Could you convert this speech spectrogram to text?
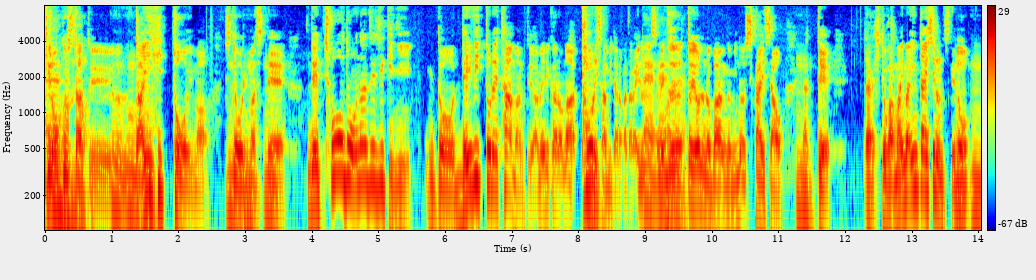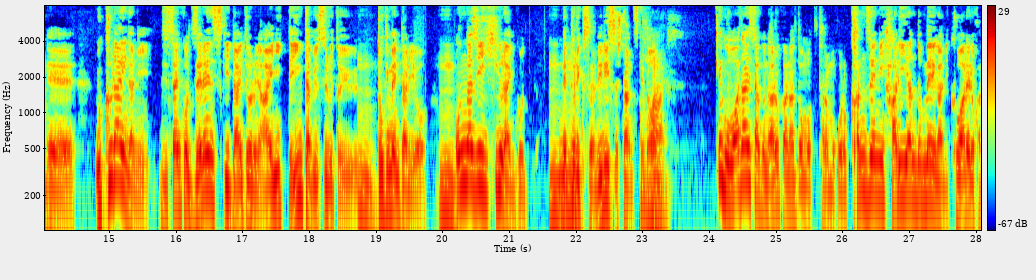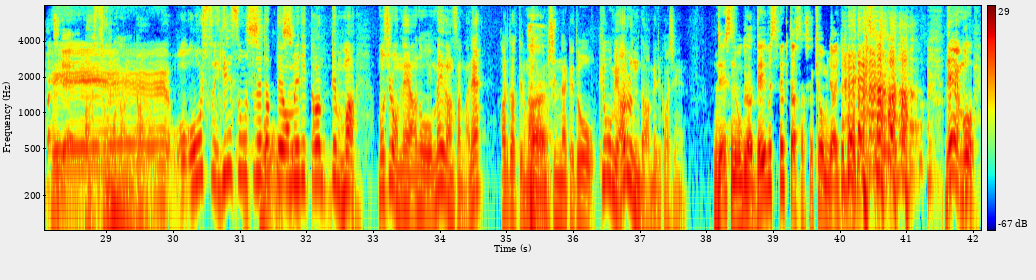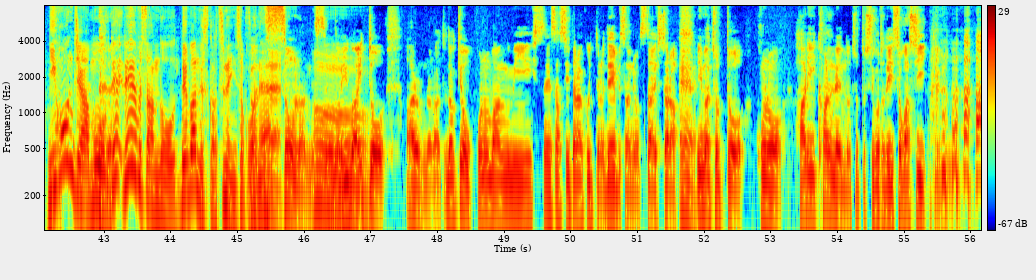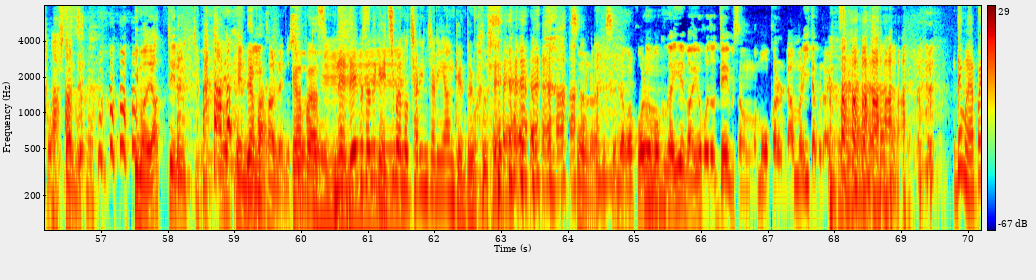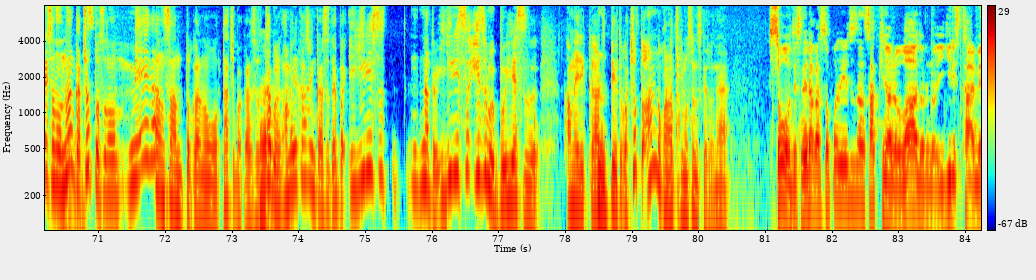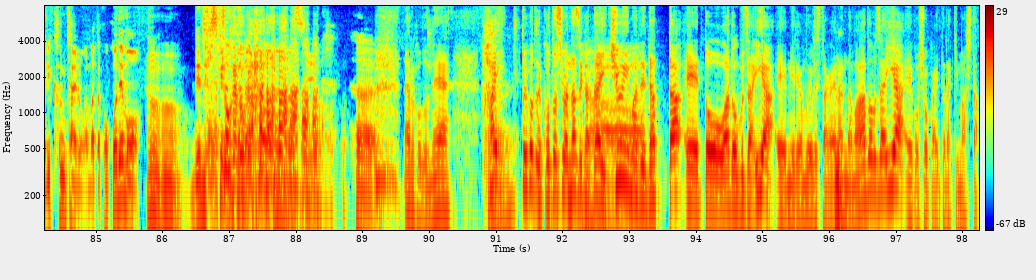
記録したとうんうんいうんう大ヒットを今しておりまして、で、ちょうど同じ時期に、うんとデイビッド・レターマンというアメリカの、まあ、タモリさんみたいな方がいるんですよね。うん。ずーっと夜の番組の司会者をやってた人が、まあ今引退してるんですけど、うん。うん。えーウクライナに実際にこうゼレンスキー大統領に会いに行ってインタビューするといううん。ドキュメンタリーを、うん。同じ日ぐらいにこう、ネットリッククスがリリースしたんですけど、はい。結構話題作になるかなと思ったらもうこの完全にハリーメーガンに食われる形で、あそうなんだ。お王室イギリス王室ネタってアメリカでもまあもちろんねあのメーガンさんがねあれだっていうのもあるかもしれないけど、興味あるんだアメリカ人。ですね、僕だデーブ・スペクターさんしか興味ないと思ってたんですけど、ねえもう日本じゃもう デデーブさんの出番ですから常にそこはね。そうなんですよ。うん。意外とあるんだなって。だ今日この番組出演させていただくっていうのをデーブさんにお伝えしたら、ええ。今ちょっとこのハリー関連のちょっと仕事で忙しいっていうのが来たんで、今やってるっていうことですね。ヘンリー関連の仕やっぱ。ねデーブさん的には一番のチャリンチャリン案件ということでそうなんですよ。だからこれを僕が言えば言うほどデーブさんが儲かるんであんまり言いたくないんですけど。でもやっぱりそのなんかちょっとそのメーガンさんとかの立場からするとはい多分アメリカ人からするとやっぱイギリスなんていうのイギリスイズム VS アメリカっていうところはちょっとあんのかなって気もするんですけどね。そうですね。だからそこで言うとささっきのあのワードルのイギリス対アメリカみたいのがまたここでも。出てきてるのかなとは思いますし。はい。なるほどね。はい、ということで今年はなぜか第9位までだった、えー、とワード・オブ・ザ・イヤー、えーミリアム・ウェブスターが選んだワード・オブ・ザ・イヤー、えーご紹介いただきました。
